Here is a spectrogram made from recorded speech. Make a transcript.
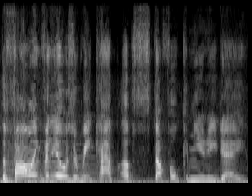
The following video is a recap of Stufful Community Day.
